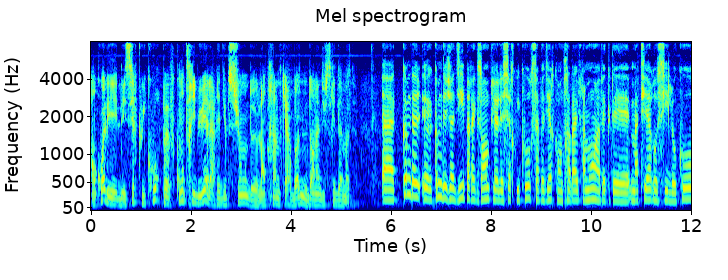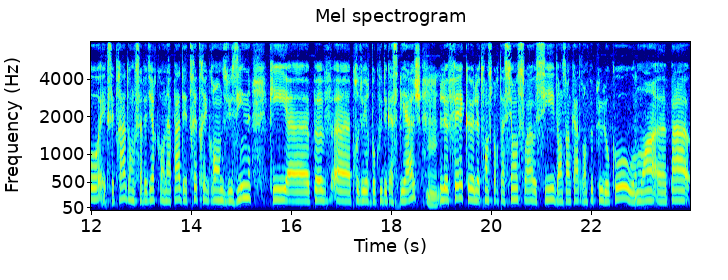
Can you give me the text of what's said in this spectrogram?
en quoi les, les, circuits courts peuvent contribuer à la réduction de l'empreinte carbone dans l'industrie de la mode? Euh, comme, de, euh, comme déjà dit, par exemple, le circuit court, ça veut dire qu'on travaille vraiment avec des matières aussi locaux, etc. Donc, ça veut dire qu'on n'a pas des très, très grandes usines qui euh, peuvent euh, produire beaucoup de gaspillage. Mm. Le fait que la transportation soit aussi dans un cadre un peu plus locaux ou au moins euh, pas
